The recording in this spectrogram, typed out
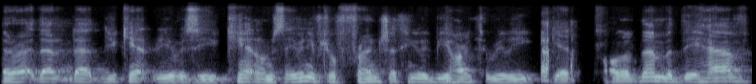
That are, that that you can't obviously you can't understand. Even if you're French, I think it would be hard to really get all of them. But they have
